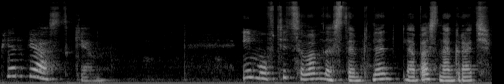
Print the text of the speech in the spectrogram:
pierwiastkiem. I mówcie, co mam następne dla Was nagrać.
